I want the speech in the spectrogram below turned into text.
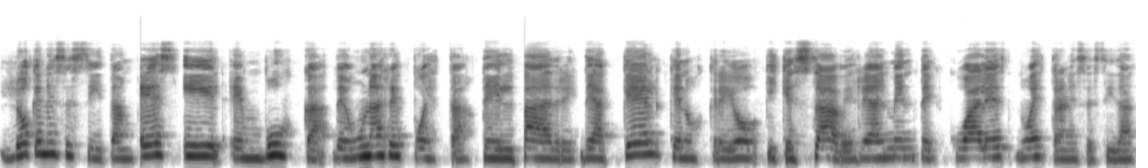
lo que necesitan es ir en busca de una respuesta del Padre, de aquel que nos creó y que sabe realmente cuál es nuestra necesidad.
